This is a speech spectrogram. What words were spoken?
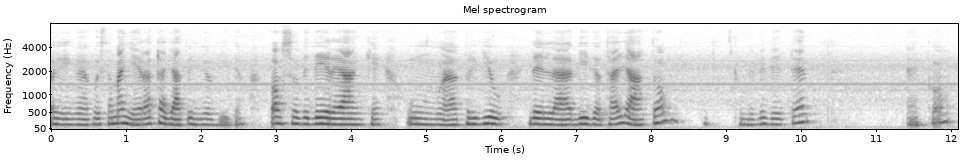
in questa maniera tagliato il mio video. Posso vedere anche un preview del video tagliato come vedete ecco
